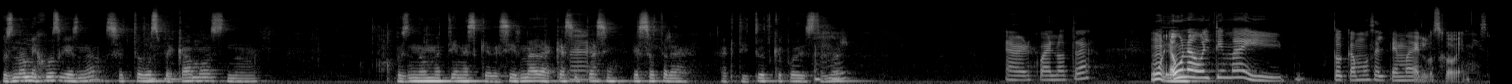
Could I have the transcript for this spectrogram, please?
pues no me juzgues, ¿no? O sea, todos pecamos, no, pues no me tienes que decir nada, casi, casi. Es otra actitud que puedes tomar. A ver, ¿cuál otra? Em. Una última y tocamos el tema de los jóvenes.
